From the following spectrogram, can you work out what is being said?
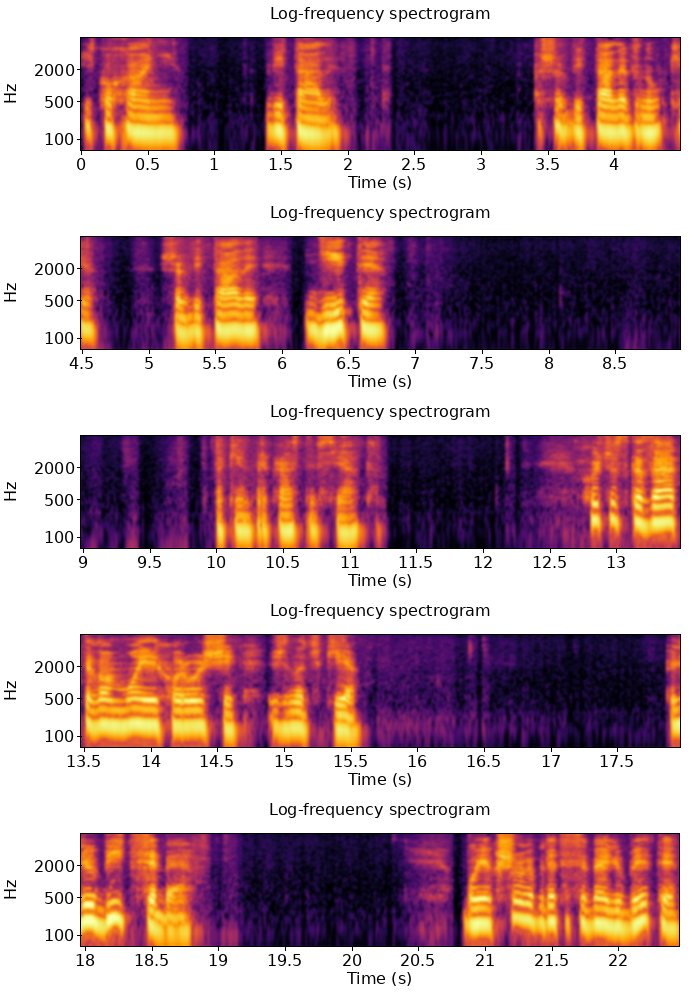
і кохані вітали, а щоб вітали внуки, щоб вітали діти таким прекрасним святом. Хочу сказати вам, мої хороші жіночки, любіть себе. Бо якщо ви будете себе любити,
